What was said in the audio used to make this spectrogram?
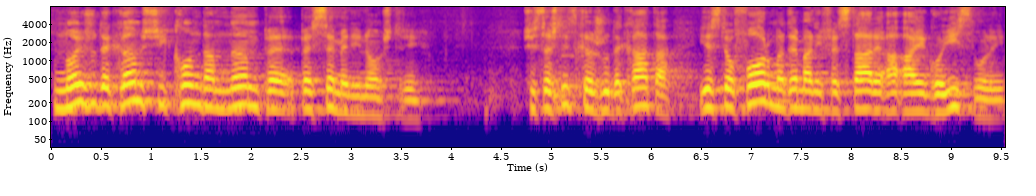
noi judecăm și condamnăm pe, pe semenii noștri. Și să știți că judecata este o formă de manifestare a, a egoismului,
